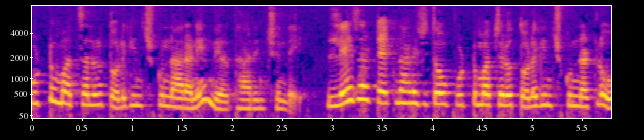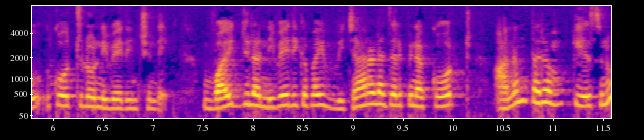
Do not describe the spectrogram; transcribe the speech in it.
పుట్టుమచ్చలను తొలగించుకున్నారని నిర్ధారించింది. లేజర్ టెక్నాలజీతో పుట్టుమచ్చలు తొలగించుకున్నట్లు కోర్టులో నివేదించింది. వైద్యుల నివేదికపై విచారణ జరిపిన కోర్టు అనంతరం కేసును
